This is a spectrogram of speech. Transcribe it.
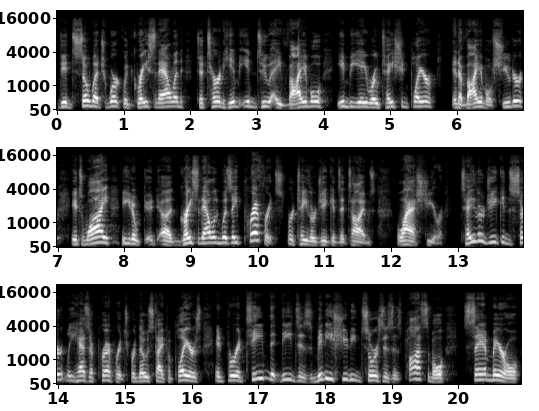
did so much work with Grayson Allen to turn him into a viable NBA rotation player and a viable shooter. It's why, you know, uh, Grayson Allen was a preference for Taylor Jenkins at times last year. Taylor Jenkins certainly has a preference for those type of players, and for a team that needs as many shooting sources as possible, Sam Merrill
